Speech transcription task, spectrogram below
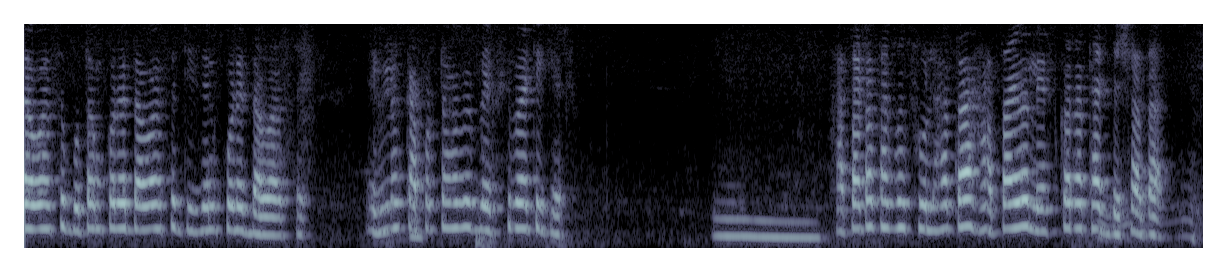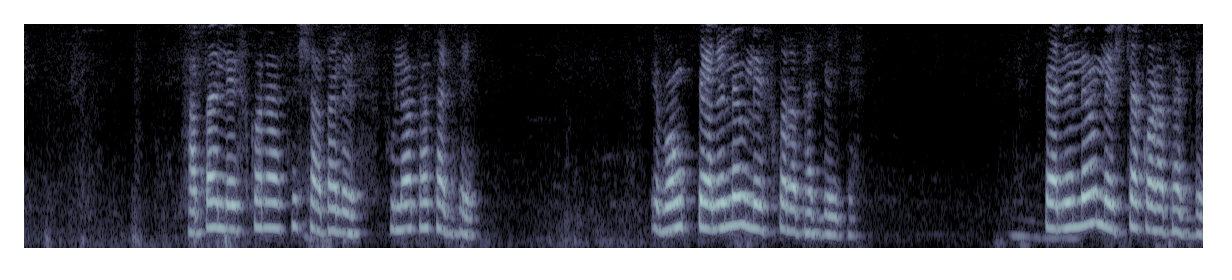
দেওয়া আছে, বোতাম করে দেওয়া আছে, ডিজাইন করে দেওয়া আছে। এগুলো কাপড়টা হবে বেক্সি বাটিকের হাতাটা থাকবে ফুল হাতা, হাতায়ও লেস করা থাকবে সাদা। হাতায় লেস করা আছে সাদা লেস, ফুল হাতা থাকবে। এবং প্যানেলেও লেস করা থাকবে এই যে। প্যানেলেও লেসটা করা থাকবে।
